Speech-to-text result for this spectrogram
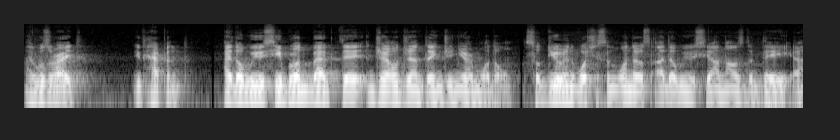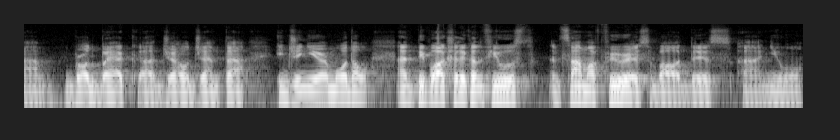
I was right. It happened. IWC brought back the Gerald Genta Ingenieur model. So during Watches and Wonders, IWC announced that they um, brought back uh, Gerald Genta Ingenieur model, and people are actually confused, and some are furious about this uh, new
